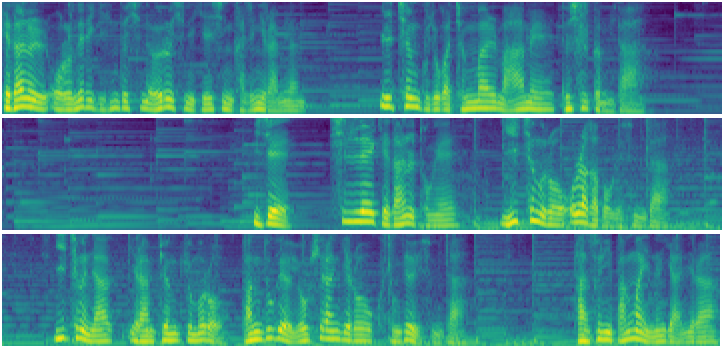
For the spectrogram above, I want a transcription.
계단을 오르내리기 힘드신 어르신이 계신 가정이라면 1층 구조가 정말 마음에 드실 겁니다. 이제 실내 계단을 통해 2층으로 올라가 보겠습니다. 2층은 약 11평 규모로 방 2개와 욕실 1개로 구성되어 있습니다. 단순히 방만 있는 게 아니라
